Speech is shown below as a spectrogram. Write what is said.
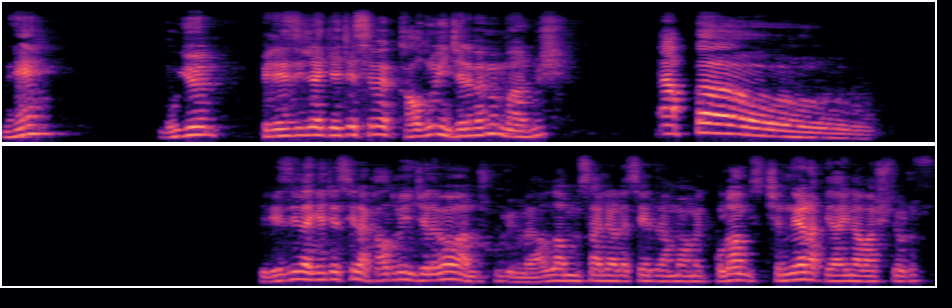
Ne? Bugün Brezilya gecesi ve kadro inceleme mi varmış? Yapma. Brezilya gecesiyle kadro inceleme varmış bugün be. Allah'ım salli ala seyyidina Muhammed. Kulağımız çınlayarak yayına başlıyoruz.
